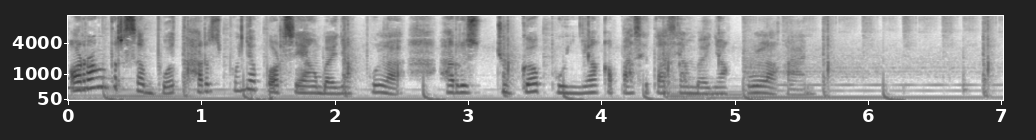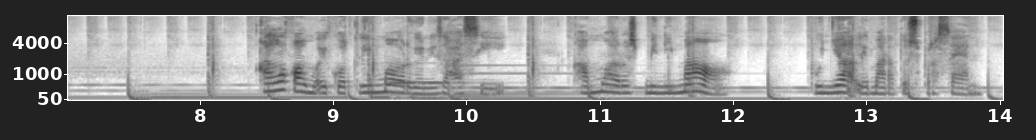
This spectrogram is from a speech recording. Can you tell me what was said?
orang tersebut harus punya porsi yang banyak pula harus juga punya kapasitas yang banyak pula kan. Kalau kamu ikut 5 organisasi kamu harus minimal punya 500%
